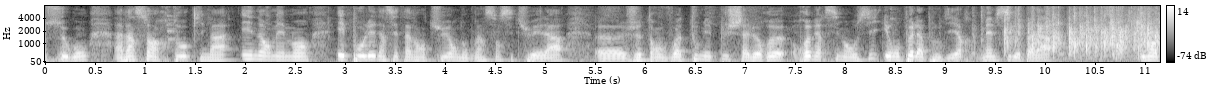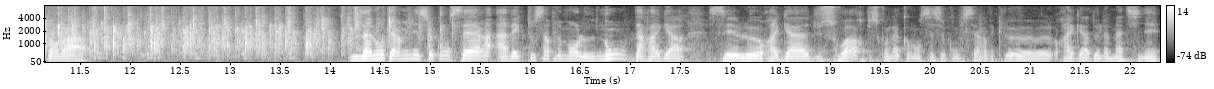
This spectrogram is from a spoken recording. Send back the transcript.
second, à Vincent Artaud qui m'a énormément épaulé dans cette aventure. Donc Vincent, si tu es là, euh, je t'envoie tous mes plus chaleureux remerciements aussi, et on peut l'applaudir, même s'il n'est pas là, il entendra. Nous allons terminer ce concert avec tout simplement le nom d'Araga. C'est le raga du soir, puisqu'on a commencé ce concert avec le raga de la matinée.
